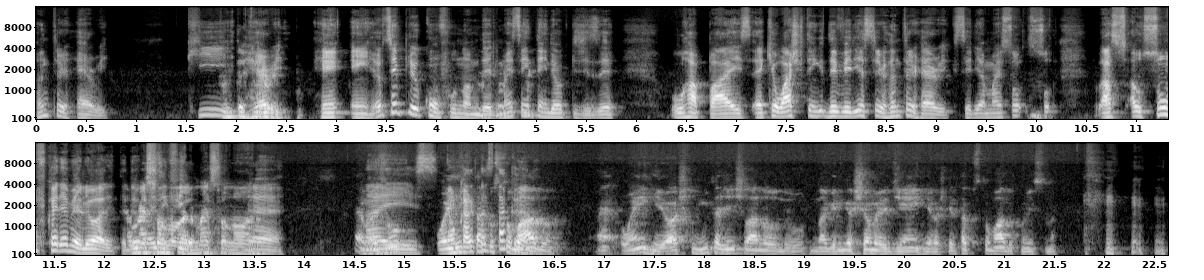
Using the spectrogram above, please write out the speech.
Hunter Harry. Que Hunter Harry. Harry. Eu sempre confundo o nome dele, mas você entendeu o que quis dizer. O rapaz, é que eu acho que tem, deveria ser Hunter Harry, que seria mais. So, so, a, o som ficaria melhor, entendeu? É mais mas, sonoro, mais sonoro. É, É, mas, Mas o, o é um Henry cara tá que tá acostumado. É, o Henry, eu acho que muita gente lá no, no- na gringa chama ele de Henry. Eu acho que ele tá acostumado com isso, né?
